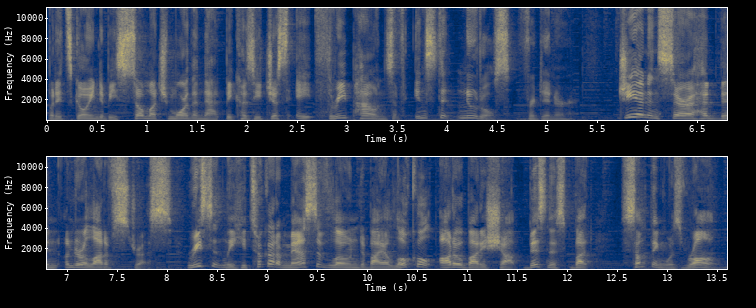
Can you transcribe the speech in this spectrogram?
but it's going to be so much more than that because he just ate three pounds of instant noodles for dinner. GN and Sarah had been under a lot of stress. Recently, he took out a massive loan to buy a local auto body shop business, but something was wrong.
